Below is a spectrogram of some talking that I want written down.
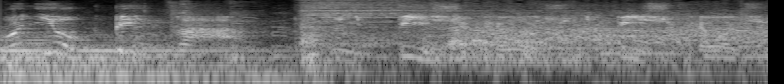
我说你有病吧？他说你必须陪我去，你必须陪我去。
